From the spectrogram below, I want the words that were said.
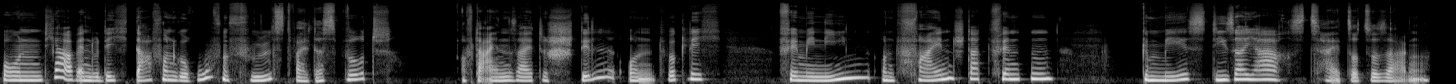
Und ja, wenn du dich davon gerufen fühlst, weil das wird auf der einen Seite still und wirklich feminin und fein stattfinden, gemäß dieser Jahreszeit sozusagen.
